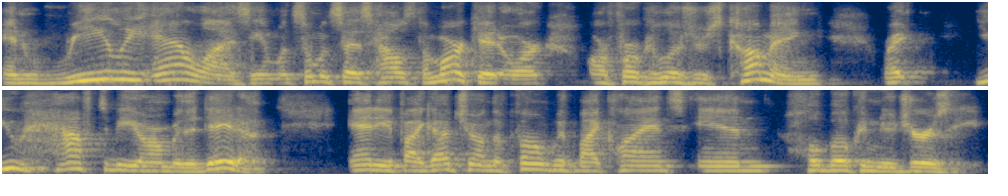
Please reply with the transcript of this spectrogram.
and really analyzing it when someone says, How's the market or are foreclosures coming, right? You have to be armed with the data. Andy, if I got you on the phone with my clients in Hoboken, New Jersey,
